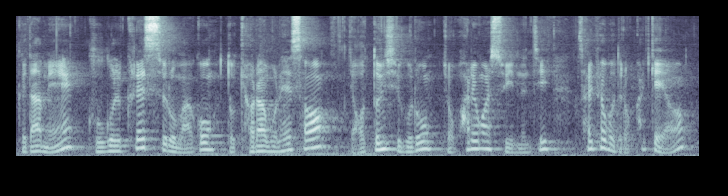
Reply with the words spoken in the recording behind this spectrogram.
그 다음에 구글 클래스룸하고 또 결합을 해서 어떤 식으로 좀 활용할 수 있는지 살펴보도록 할게요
